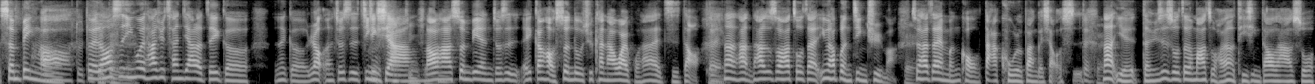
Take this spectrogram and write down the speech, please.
生病了，啊、对对，对，然后是因为他去参加了这个。那个绕呃就是进香，进然后他顺便就是哎刚好顺路去看他外婆，他才知道。对，那他他就说他坐在，因为他不能进去嘛，所以他在门口大哭了半个小时。对，那也等于是说这个妈祖好像有提醒到他说，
